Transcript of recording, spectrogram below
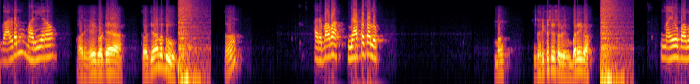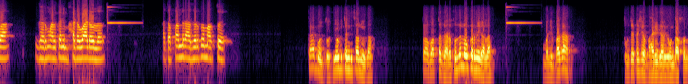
गार्डन भारी आहे राव. अरे हे गोट्या कधी आला तू? हा? अरे बाबा मी आता चालू मग घरी कसे सगळे? बरे का? नाही हो बाबा घर मालकाने भाडं वाढवलं. आता पंधरा हजार रुपये मागतोय. काय बोलतो? एवढी तंगी चालू आहे का? तो बाप तर घरातून लवकर निघाला. म्हणे बघा तुमच्यापेक्षा भारी घर घेऊन दाखवून.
